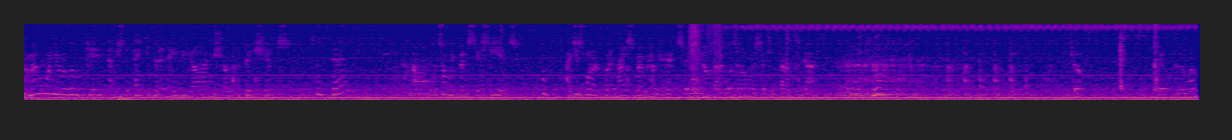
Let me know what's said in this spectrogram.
Remember when you were a little kid? I used to take you to the Navy Yard and show you the big ships? Since then? No, it's only been six years. I just wanted to put a nice memory in your head so you know that I wasn't always such a terrible guy. Joe. You ever been in love?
